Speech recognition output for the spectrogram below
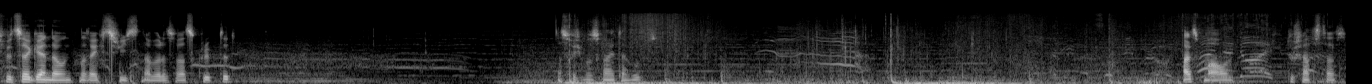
Ich würde sehr gern da unten rechts schießen, aber das war scripted. Achso, ich muss weiter, ups. Als Maul. Du schaffst das.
